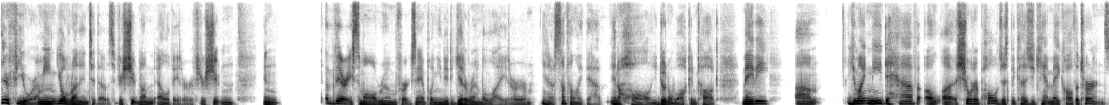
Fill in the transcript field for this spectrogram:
They're fewer. I mean, you'll run into those if you're shooting on an elevator, if you're shooting in a very small room, for example, and you need to get around a light or, you know, something like that in a hall, you're doing a walk and talk, maybe um, you might need to have a, a, shorter pole just because you can't make all the turns.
